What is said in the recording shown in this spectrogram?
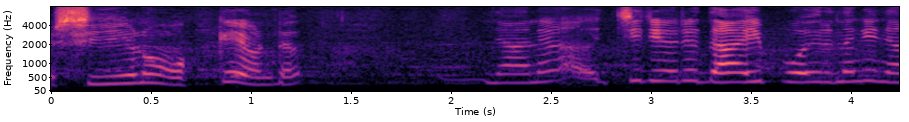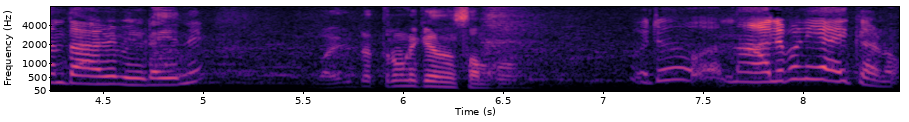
ക്ഷീണവും ഒക്കെയുണ്ട്. ഞാൻ ഇച്ചിരി ഒരു ഇതായി പോയിരുന്നെങ്കിൽ ഞാൻ താഴെ വീടേനെ വൈകിട്ട് എത്ര മണിക്കായിരുന്നു സംഭവം? ഒരു നാല് മണിയായി കാണും.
